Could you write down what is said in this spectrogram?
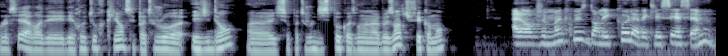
on, le sait, avoir des, retours clients, c'est pas toujours euh, évident, euh, ils sont pas toujours dispo quand on en a besoin, tu fais comment? Alors, je m'incruste dans les calls avec les CSM,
